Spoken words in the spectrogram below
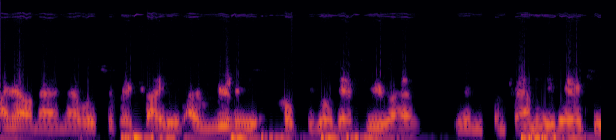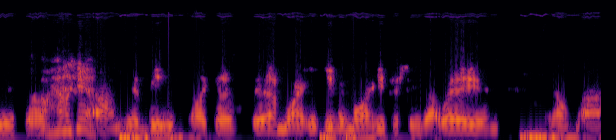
I know, man. I was super excited. I really hope to go there too. I have even some family there too, so oh, hell yeah. um, it'd be like a yeah, more even more interesting that way. And you know, uh,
